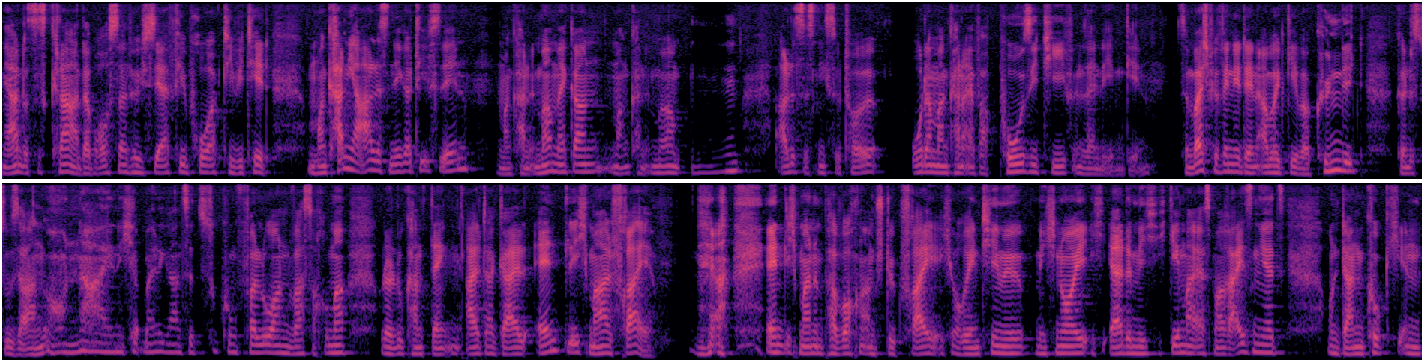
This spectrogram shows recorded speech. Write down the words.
Ja, das ist klar. Da brauchst du natürlich sehr viel Proaktivität. Und man kann ja alles negativ sehen. Man kann immer meckern, man kann immer, mm, alles ist nicht so toll. Oder man kann einfach positiv in sein Leben gehen. Zum Beispiel, wenn ihr den Arbeitgeber kündigt, könntest du sagen, oh nein, ich habe meine ganze Zukunft verloren, was auch immer. Oder du kannst denken, alter geil, endlich mal frei. Ja, endlich mal ein paar Wochen am Stück frei. Ich orientiere mich neu, ich erde mich, ich gehe mal erstmal reisen jetzt und dann gucke ich in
